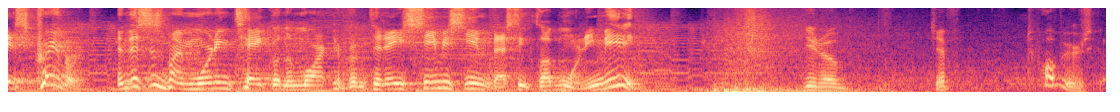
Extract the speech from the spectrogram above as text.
it's Cramer, and this is my morning take on the market from today's CNBC Investing Club morning meeting. You know, Jeff, 12 years ago,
